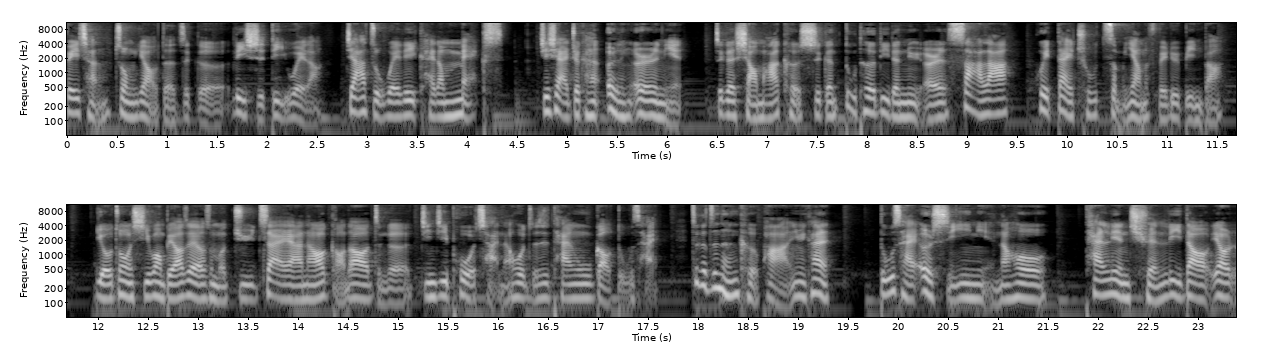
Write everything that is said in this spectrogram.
非常重要的这个历史地位啦。家族威力开到 max，接下来就看二零二二年这个小马可仕跟杜特地的女儿萨拉会带出怎么样的菲律宾吧。有这种希望，不要再有什么举债啊，然后搞到整个经济破产啊，或者是贪污搞独裁，这个真的很可怕。因为看独裁二十一年，然后贪恋权力到要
